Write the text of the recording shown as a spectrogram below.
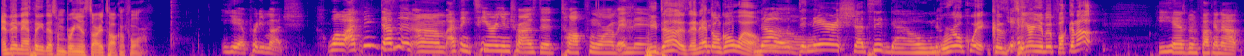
And then I think that's when Bran started talking for him. Yeah, pretty much. Well, I think doesn't um I think Tyrion tries to talk for him and then He does, and that don't go well. no, Daenerys shuts it down. Real quick, because Tyrion been fucking up. He has been fucking up.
